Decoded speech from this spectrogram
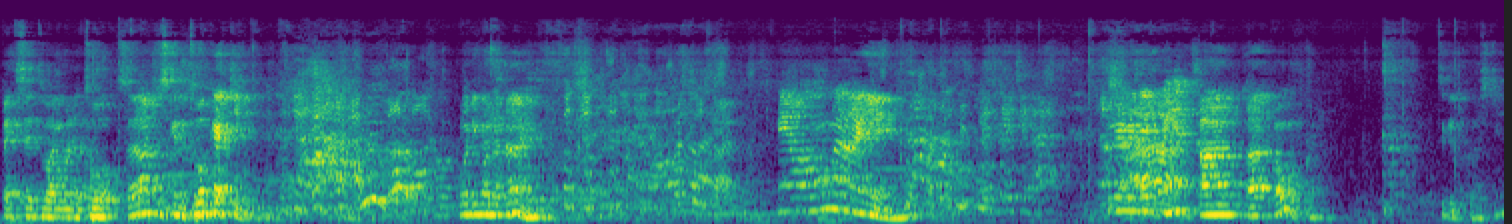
Beck said, Do I want to talk? So I'm just going to talk at you. what do you want to know? How old are you? Where is? Um, uh, oh, that's a good question.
